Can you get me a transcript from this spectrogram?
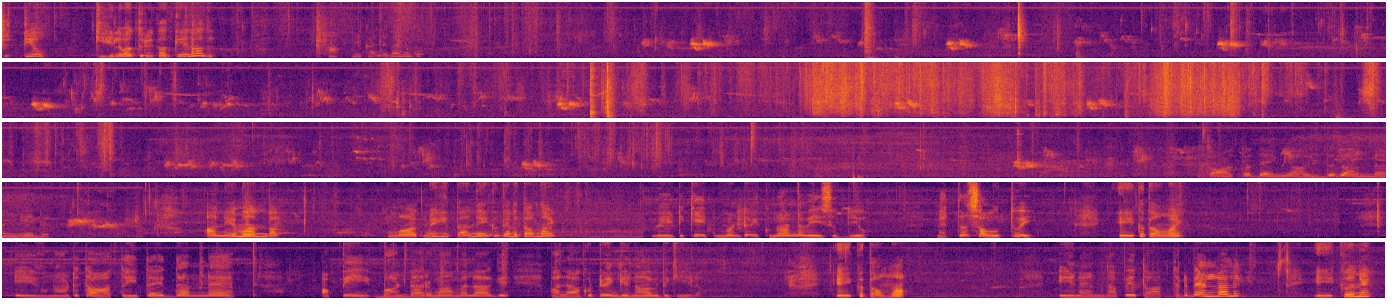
මේ චුට්ටියෝ ගිහිල වතුර එකක් ගේනවද? හා මේ කල්ල ගන්නකෝ. තාත්තා දැන් යයිද දන්නේ නේද? අනේ මන්දා. මාත් මේ හිතන්නේ ඒක ගැන තමයි. මේ ටික ඉක්මනට විකුණන්න වෙයි සුද්ධියෝ. නැත්තම් සවුත් වෙයි. ඒක තමයි. ඒ වුණාට තාත්තා හිතයිද දන්නේ නැහැ. අපි බණ්ඩාර මාමලාගේ පලාකොටුවෙන් ගෙනාවිද කියලා. ඒක තමා. ඒ නැන්ද අපේ තාත්තට බැන්නනේ. ඒකනේ.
